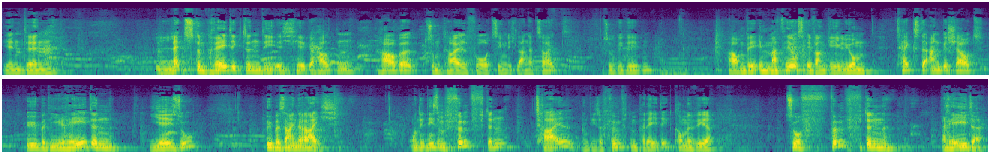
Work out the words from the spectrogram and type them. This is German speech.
In den letzten Predigten, die ich hier gehalten habe, zum Teil vor ziemlich langer Zeit zugegeben, haben wir im Matthäusevangelium Texte angeschaut über die Reden Jesu, über sein Reich. Und in diesem fünften Teil, in dieser fünften Predigt, kommen wir zur fünften Rede.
